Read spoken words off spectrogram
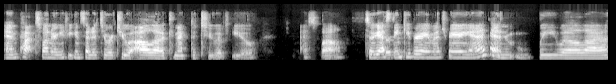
And Pat's wondering if you can send it to her too. I'll uh, connect the two of you as well. So yes, Perfect. thank you very much, Mary Ann, and we will uh,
